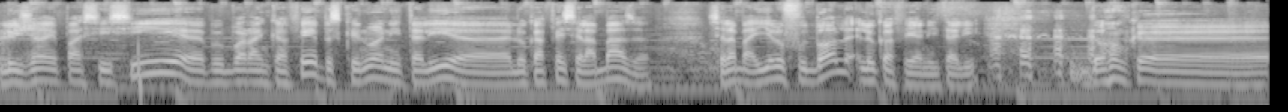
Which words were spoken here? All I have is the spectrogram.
Les gens ils passent ici euh, pour boire un café, parce que nous en Italie, euh, le café c'est la base. C'est là-bas, il y a le football et le café en Italie. Donc euh,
